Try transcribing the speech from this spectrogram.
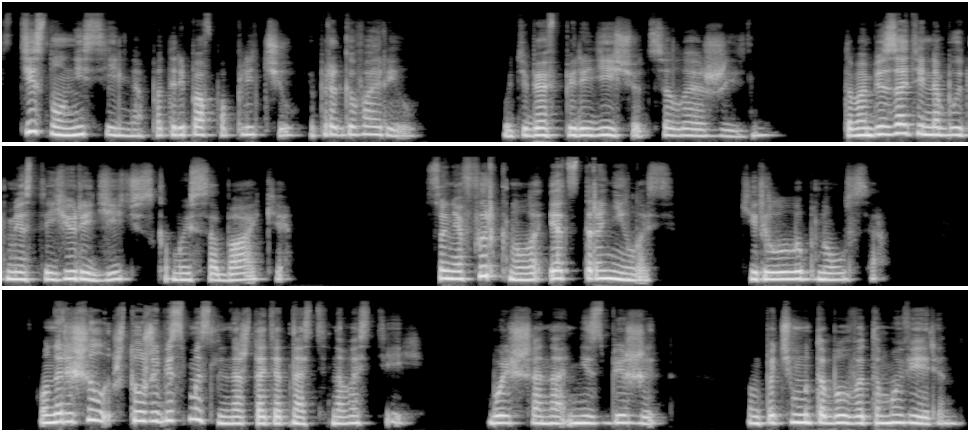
Стиснул не сильно, потрепав по плечу, и проговорил. «У тебя впереди еще целая жизнь. Там обязательно будет место юридическому и собаке». Соня фыркнула и отстранилась. Кирилл улыбнулся. Он решил, что уже бессмысленно ждать от Насти новостей. Больше она не сбежит. Он почему-то был в этом уверен.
